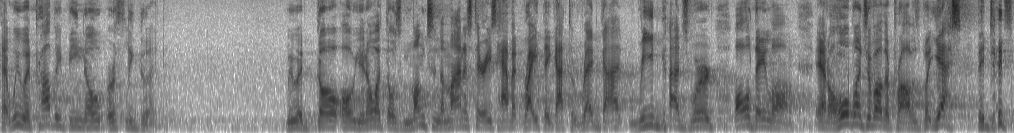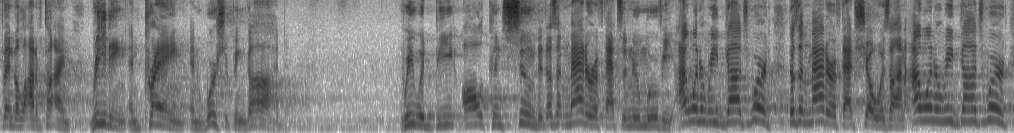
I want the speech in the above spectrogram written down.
that we would probably be no earthly good. We would go, oh, you know what? Those monks in the monasteries have it right. They got to read, God, read God's word all day long. They had a whole bunch of other problems, but yes, they did spend a lot of time reading and praying and worshiping God. We would be all consumed. It doesn't matter if that's a new movie. I want to read God's word. Doesn't matter if that show is on. I want to read God's word.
